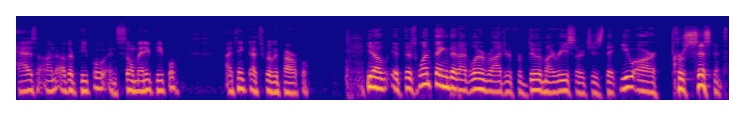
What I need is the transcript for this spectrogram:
has on other people and so many people, I think that's really powerful. You know, if there's one thing that I've learned, Roger, from doing my research, is that you are persistent.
